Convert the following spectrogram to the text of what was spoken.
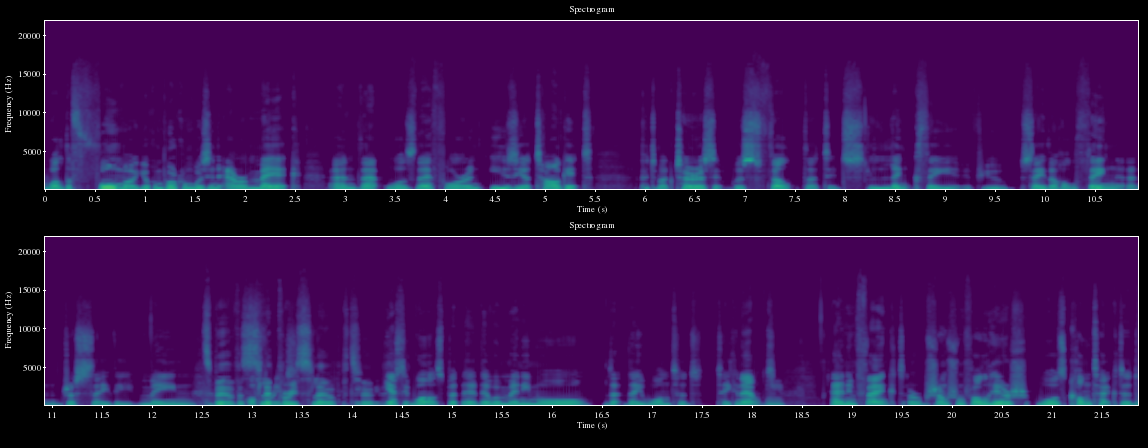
Well, the former Yekum Purkon was in Aramaic, and that was therefore an easier target. Pitum Haketores, it was felt that it's lengthy if you say the whole thing and just say the main. It's a bit of a offerings. slippery slope to. Yes, it was, but there, there were many more that they wanted taken out. Mm. And in fact, Shamshon Fol Hirsch was contacted,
